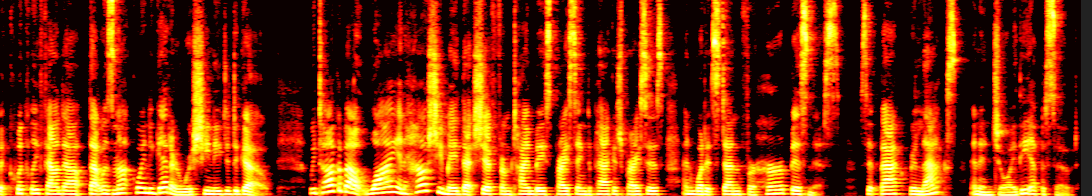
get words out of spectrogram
but quickly found out that was not going to get her where she needed to go. We talk about why and how she made that shift from time based pricing to package prices and what it's done for her business. Sit back, relax, and enjoy the episode.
